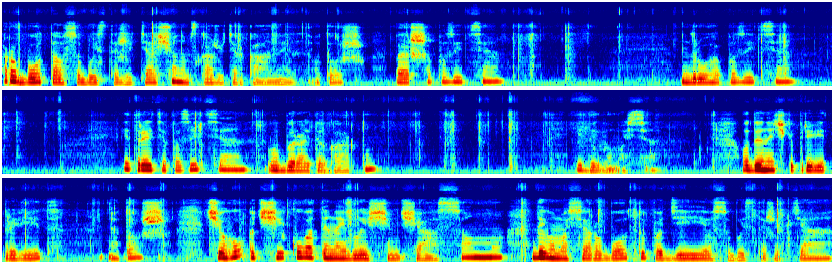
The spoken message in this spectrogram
робота, особисте життя. Що нам скажуть аркани? Отож, перша позиція, друга позиція. І третя позиція. Вибирайте карту і дивимося. Одинички, привіт-привіт. Отож, чого очікувати найближчим часом? Дивимося роботу, події, особисте життя.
